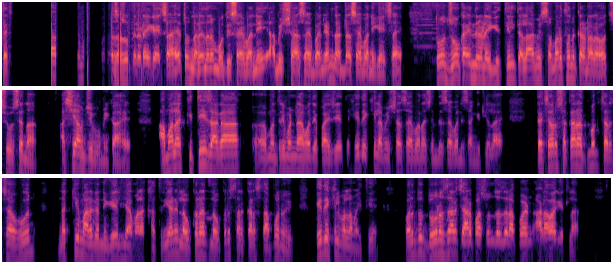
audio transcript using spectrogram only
त्याचा जो निर्णय घ्यायचा आहे तो नरेंद्र मोदी साहेबांनी अमित शहा साहेबांनी आणि नड्डा साहेबांनी घ्यायचा आहे. तो जो काही निर्णय घेतील त्याला आम्ही समर्थन करणार आहोत शिवसेना अशी आमची भूमिका आहे. आम्हाला किती जागा मंत्रिमंडळामध्ये पाहिजेत हे देखील अमित शहा साहेबांना शिंदे साहेबांनी सांगितलेलं आहे. त्याच्यावर सकारात्मक चर्चा होऊन नक्की मार्ग निघेल ही आम्हाला खात्री आणि लवकरात लवकर सरकार स्थापन होईल हे देखील मला माहिती आहे. परंतु दोन हजार चार पासूनचा जर आपण आढावा घेतला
